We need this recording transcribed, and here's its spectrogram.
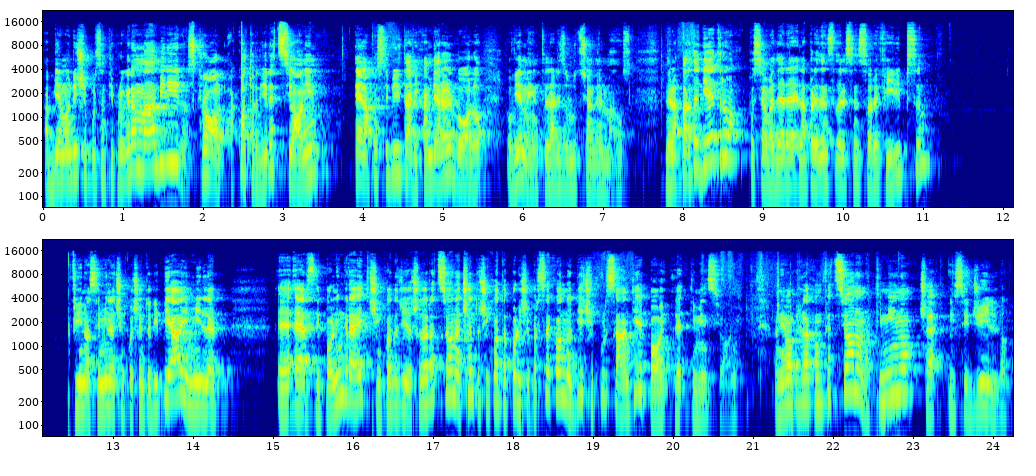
Abbiamo 10 pulsanti programmabili, scroll a 4 direzioni e la possibilità di cambiare il volo, ovviamente la risoluzione del mouse. Nella parte dietro possiamo vedere la presenza del sensore Philips fino a 6500 dpi, 1000 Hz di polling rate, 50 G di accelerazione, 150 pollici per secondo, 10 pulsanti e poi le dimensioni. Andiamo a aprire la confezione un attimino, c'è il sigillo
